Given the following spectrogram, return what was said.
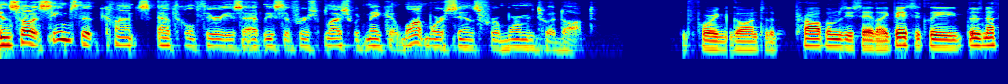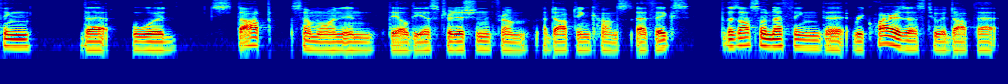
And so it seems that Kant's ethical theories, at least at first blush, would make a lot more sense for a Mormon to adopt. Before we go on to the problems, you say, like, basically, there's nothing that would stop someone in the LDS tradition from adopting Kant's ethics, but there's also nothing that requires us to adopt that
